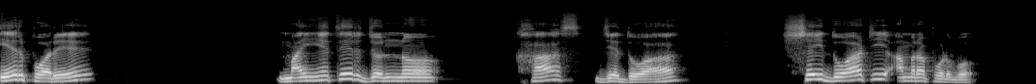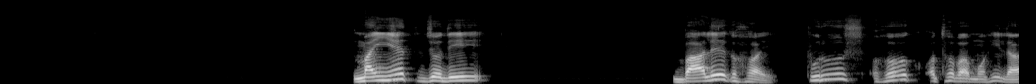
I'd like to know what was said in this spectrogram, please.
এরপরে মাইয়েতের জন্য খাস যে দোয়া, সেই দোয়াটি আমরা পড়ব। মাইয়েত যদি বালেগ হয়, পুরুষ হোক অথবা মহিলা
